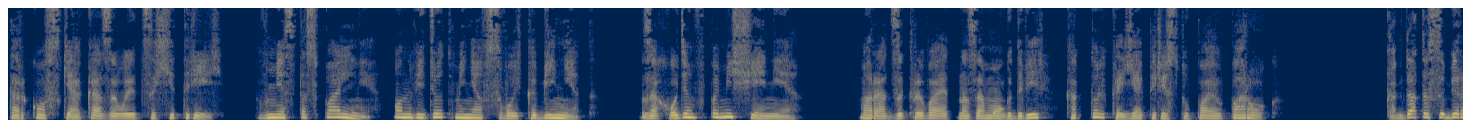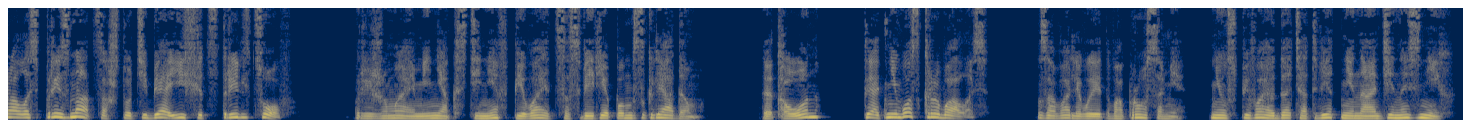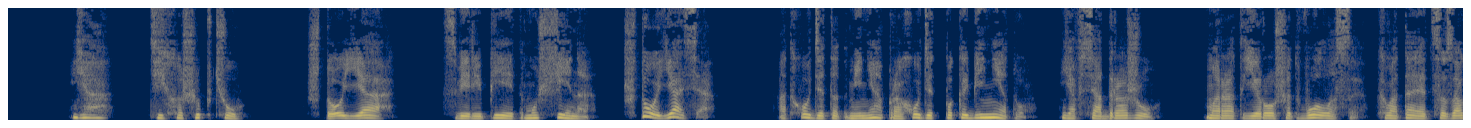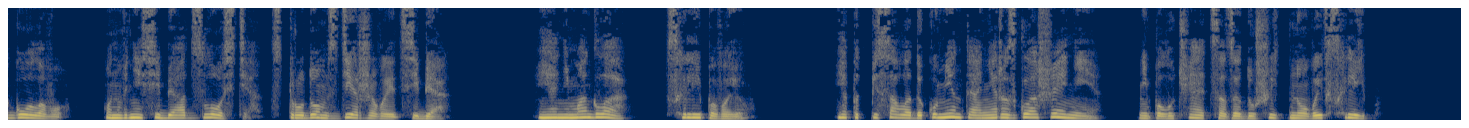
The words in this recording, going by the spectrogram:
Тарковский оказывается хитрей. Вместо спальни он ведет меня в свой кабинет. Заходим в помещение. Марат закрывает на замок дверь, как только я переступаю порог. «Когда ты собиралась признаться, что тебя ищет Стрельцов?» Прижимая меня к стене, впивается свирепым взглядом. «Это он? Ты от него скрывалась?» Заваливает вопросами, не успеваю дать ответ ни на один из них. Я тихо шепчу. Что я? Свирепеет мужчина. Что, Яся? Отходит от меня, проходит по кабинету. Я вся дрожу. Марат ерошит волосы, хватается за голову. Он вне себя от злости, с трудом сдерживает себя. Я не могла, всхлипываю. Я подписала документы о неразглашении. Не получается задушить новый всхлип.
